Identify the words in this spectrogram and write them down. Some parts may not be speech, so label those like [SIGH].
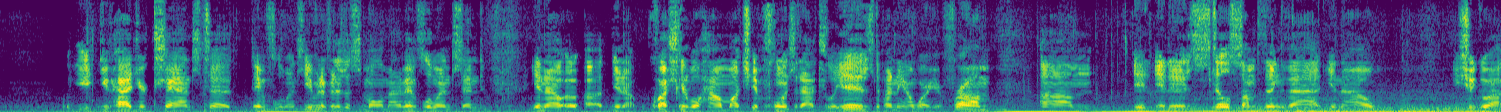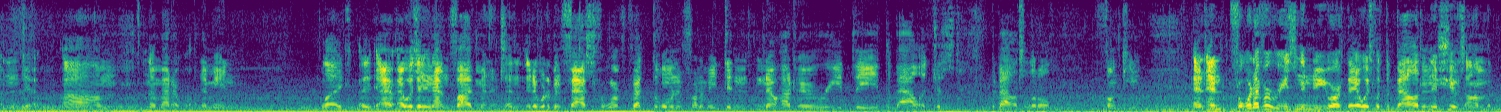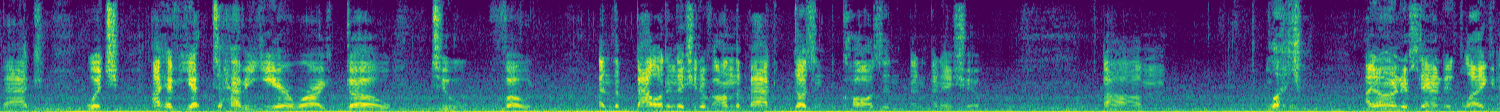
you, you had your chance to influence, even if it is a small amount of influence, and you know, uh, uh, you know, questionable how much influence it actually is, depending on where you're from. Um, it, it is still something that you know you should go out and do, um, no matter what. I mean, like I, I was in and out in five minutes, and, it would have been faster if it weren't for the woman in front of me didn't know how to read the the ballot because the ballot's a little funky. And and for whatever reason in New York, they always put the ballot initiatives on the back, which I have yet to have a year where I go to vote and the ballot initiative on the back doesn't cause an, an, an issue. Um, like, I don't understand it. Like,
